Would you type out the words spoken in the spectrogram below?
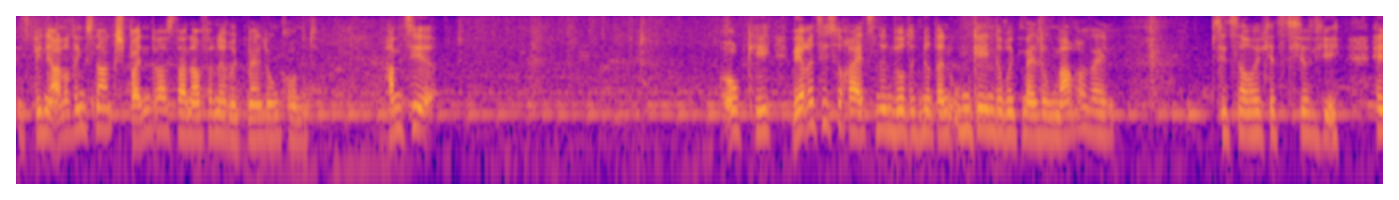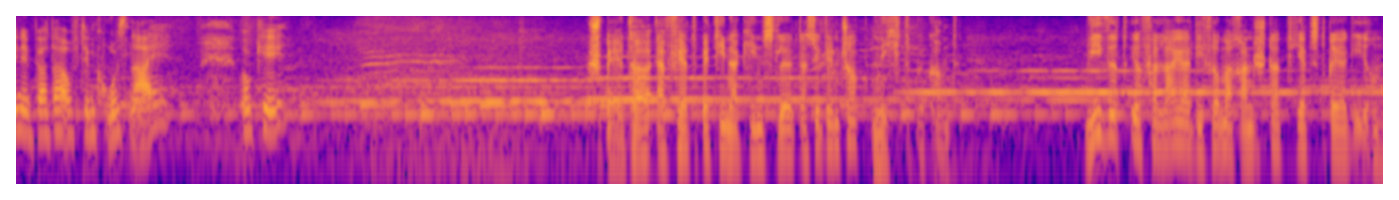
Jetzt bin ich allerdings noch gespannt, was da noch für eine Rückmeldung kommt. Haben Sie... Okay, wären Sie so reizend und würdet mir dann umgehende Rückmeldung machen, weil sitzen natürlich jetzt hier wie Hennebörder auf dem großen Ei. Okay, Später erfährt Bettina Kienzle, dass sie den Job nicht bekommt. Wie wird ihr Verleiher, die Firma Randstadt, jetzt reagieren?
